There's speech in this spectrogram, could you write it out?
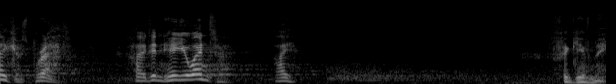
Maker's breath. I didn't hear you enter. I... Forgive me.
